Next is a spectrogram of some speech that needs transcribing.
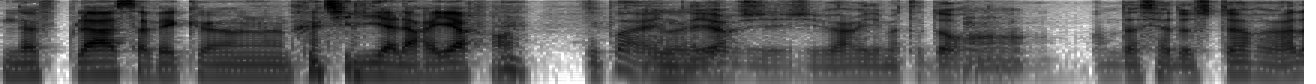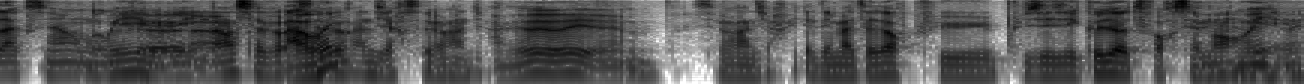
9 places avec un petit lit à l'arrière. Enfin, Ou pas, hein. D'ailleurs, j'ai vu arriver des matadors en, en Dacia Duster à Dax. Hein, donc, oui, oui, euh, oui. Non, ça veut, Ah ça ouais veut rien dire. Ça veut rien dire. Ah, oui, oui, veut rien dire. Il y a des matadors plus, plus aisés que d'autres, forcément. Oui, mais- oui.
